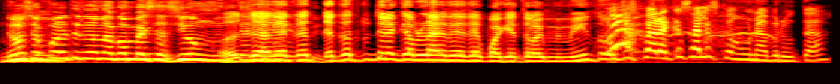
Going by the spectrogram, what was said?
No se puede tener una conversación. O sea, de que, de que tú tienes que hablar de, de cualquier todo mimito. Entonces, ¿para qué sales con una bruta?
